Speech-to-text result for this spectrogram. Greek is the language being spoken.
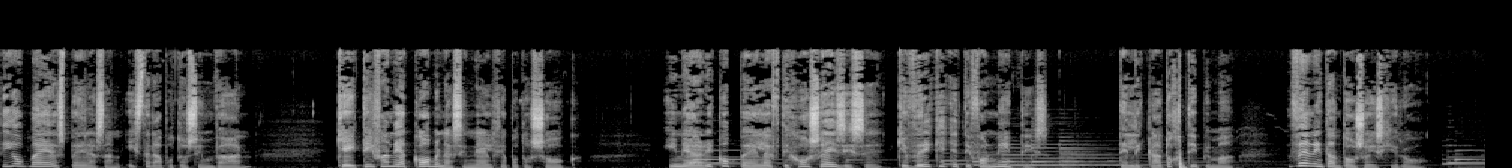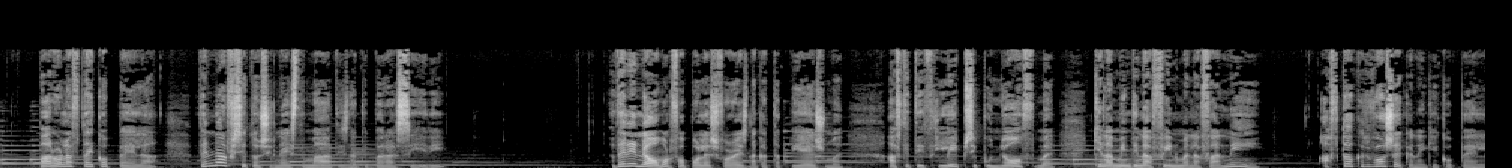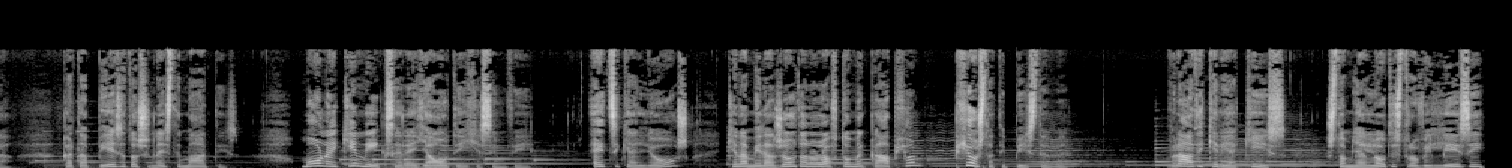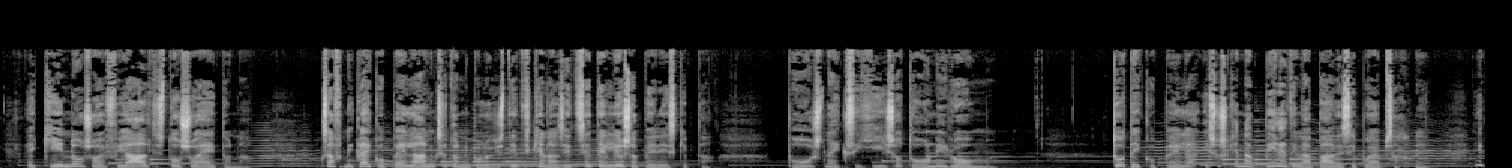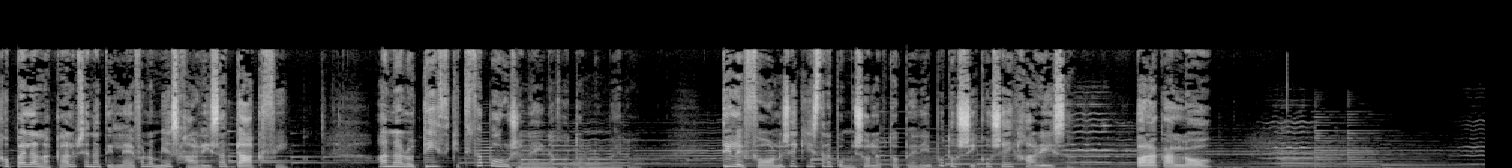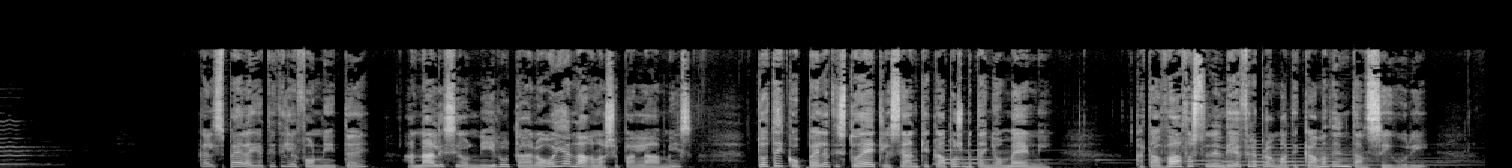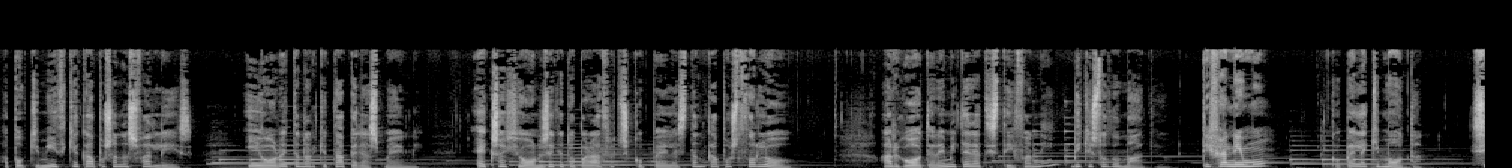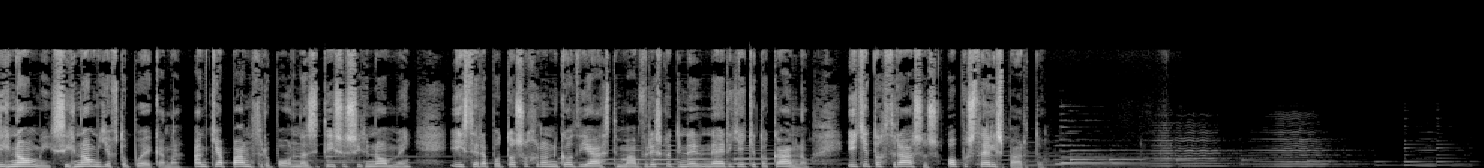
Δύο μέρες πέρασαν ύστερα από το συμβάν και η Τίφανη ακόμη να συνέλθει από το σοκ. Η νεαρή κοπέλα ευτυχώς έζησε και βρήκε και τη φωνή της. Τελικά το χτύπημα δεν ήταν τόσο ισχυρό. Παρ' όλα αυτά η κοπέλα δεν άφησε το συνέστημά της να την παρασύρει. Δεν είναι όμορφο πολλές φορές να καταπιέζουμε αυτή τη θλίψη που νιώθουμε και να μην την αφήνουμε να φανεί. Αυτό ακριβώς έκανε και η κοπέλα. Καταπίεζε το συνέστημά της. Μόνο εκείνη ήξερε για ό,τι είχε συμβεί. Έτσι κι αλλιώς και να μοιραζόταν όλο αυτό με κάποιον, ποιος θα την πίστευε. Βράδυ Κυριακής, στο μυαλό της τροβιλίζει εκείνος ο εφιάλτης τόσο έντονα. Ξαφνικά η κοπέλα άνοιξε τον υπολογιστή της και αναζήτησε τελείως απερίσκεπτα. Πώς να εξηγήσω το όνειρό μου. Τότε η κοπέλα ίσως και να πήρε την απάντηση που έψαχνε. Η κοπέλα ανακάλυψε ένα τηλέφωνο μιας χαρίσα ντάκφη. Αναρωτήθηκε τι θα μπορούσε να είναι αυτό το νούμερο. Τηλεφώνησε και ύστερα από μισό λεπτό περίπου το σήκωσε η χαρίσα. «Παρακαλώ», Καλησπέρα, γιατί τηλεφωνείτε, ανάλυση ονείρου, ταρό ή ανάγνωση παλάμης. Τότε η κοπέλα της το έκλεισε, αν και κάπως μετανιωμένη. Κατά βάθος την ενδιέφερε πραγματικά, μα δεν ήταν σίγουρη. Αποκοιμήθηκε κάπως ανασφαλής. Η ώρα ήταν αρκετά περασμένη. Έξω χιόνιζε και το παράθυρο της κοπέλας ήταν κάπως θολό. Αργότερα η μητέρα της Στίφανη μπήκε στο δωμάτιο. Τιφανή μου. Η κοπέλα κοιμόταν. Συγγνώμη, συγγνώμη για αυτό που έκανα. Αν και απάνθρωπο να ζητήσω συγγνώμη, ύστερα από τόσο χρονικό διάστημα βρίσκω την ενέργεια και το κάνω. Ή και το θράσος, όπως θέλεις πάρτο.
